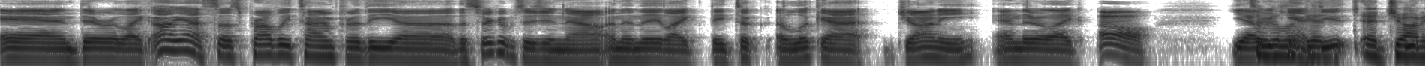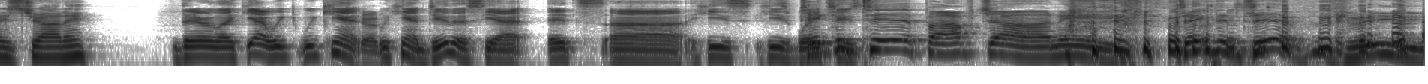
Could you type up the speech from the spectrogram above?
and they were like, "Oh yeah, so it's probably time for the uh the circumcision now." And then they like they took a look at Johnny and they're like, "Oh, yeah, So we you look can't at, do at Johnny's Johnny. They were like, "Yeah, we we can't Good. we can't do this yet. It's uh he's he's way Take too the tip off Johnny. Take the tip, please.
